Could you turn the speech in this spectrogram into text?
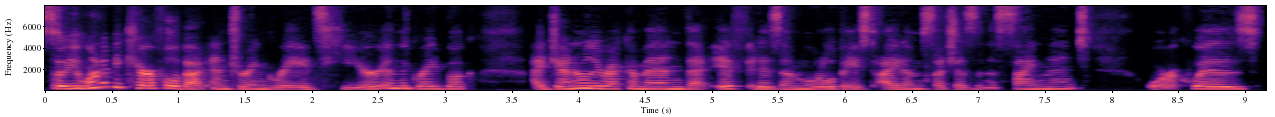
So you wanna be careful about entering grades here in the gradebook. I generally recommend that if it is a Moodle-based item such as an assignment or a quiz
